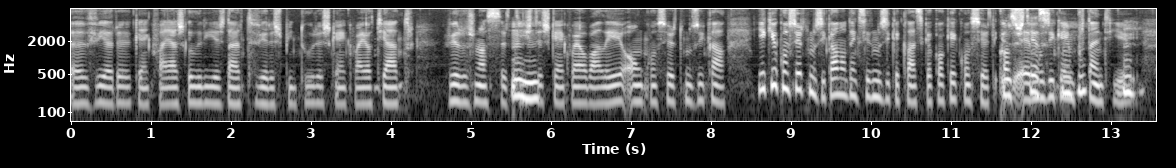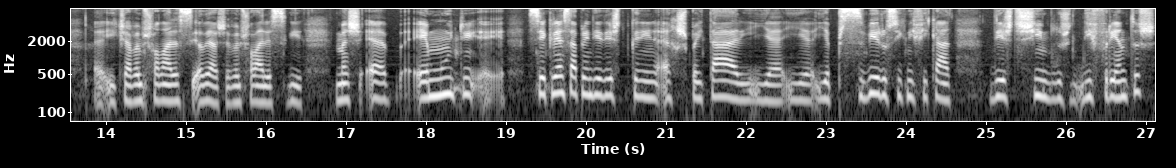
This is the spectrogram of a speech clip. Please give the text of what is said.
uh, ver, quem é que vai às galerias de arte ver as pinturas, quem é que vai ao teatro ver os nossos artistas, uhum. quem é que vai ao balé ou um concerto musical. E aqui o concerto musical não tem que ser de música clássica, qualquer concerto. Com a música é uhum. importante e, uhum. Eh, e que já vamos falar, a, aliás, já vamos falar a seguir, mas é, é muito. É, se a criança aprendia desde pequenino a respeitar e a, e, a, e a perceber o significado destes símbolos diferentes,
